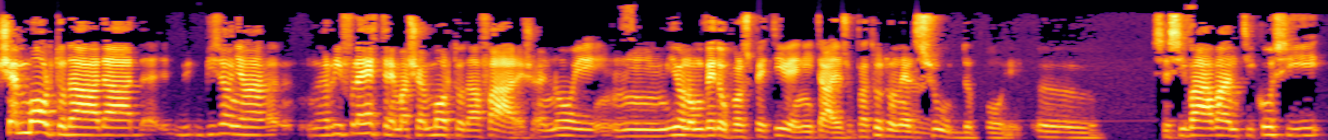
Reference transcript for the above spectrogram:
c'è molto da, da, bisogna riflettere, ma c'è molto da fare. Cioè noi, mm, io non vedo prospettive in Italia, soprattutto nel mm. sud. Poi, uh, se si va avanti così,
